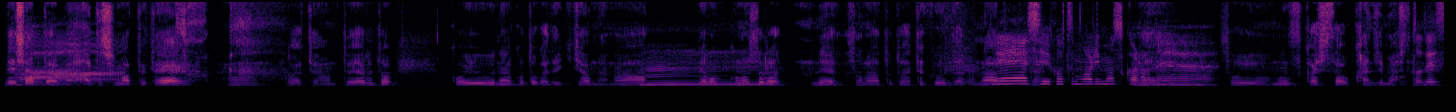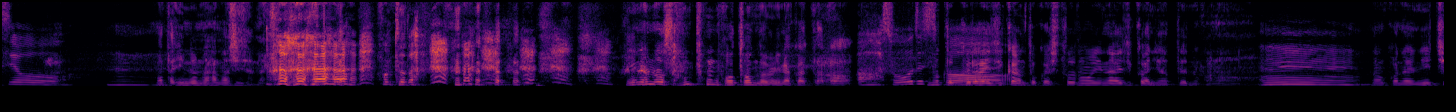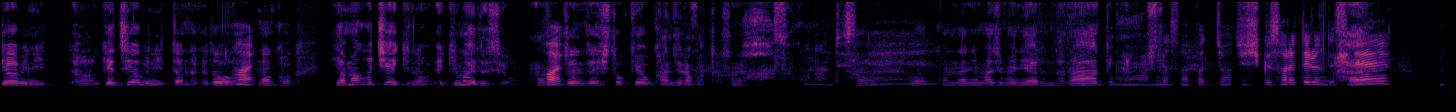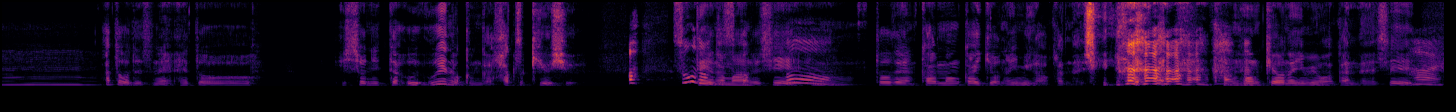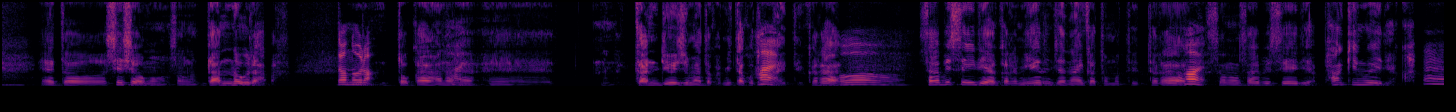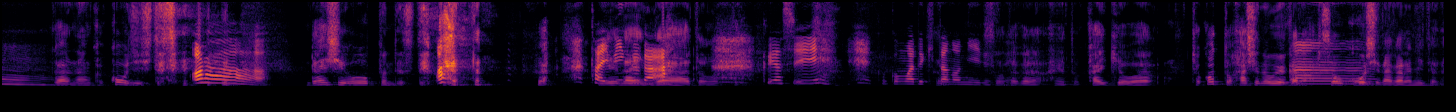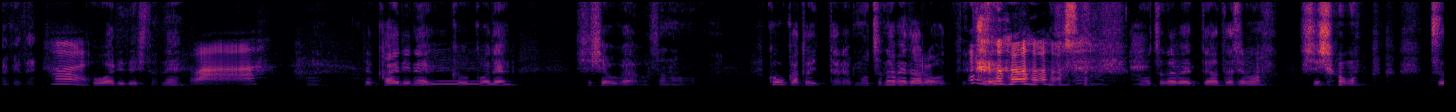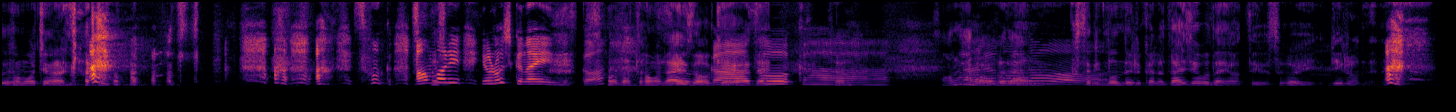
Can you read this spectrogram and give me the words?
でシャッターバーッと閉まってて、うん、ちゃん本当やるとこういうなことができちゃうんだな。ん。でもこの人らねその後どうやって食うんだろうなね。ねえ生活もありますからねそういう難しさを感じましたね。本当ですよ。うん。また犬の話じゃない。本当だ。犬の散歩もほとんど見なかったなああそうですか。もっと暗い時間とか人のいない時間にやってんのかな。うーん。なんかね日曜日にあ月曜日に行ったんだけど、はい。なんか山口駅の駅前ですよ。全然人気を感じなかったですね、ああそうなんですはい。ね、うわこんなに真面目にやるんだなと思いあました。あ皆さんやっぱじゃあ自粛されてるんですね、うーん。あとですねえっ、と一緒に行ったう上野くんが初九州そうっていですかもあるし、うんうん。当然関門海峡の意味が分かんないし。関門橋の意味も分かんないし、はい。えっ、と師匠もその壇の浦壇の浦とかあの、はい。えー巌流島とか見たことないっていうから、おー。サービスエリアから見えるんじゃないかと思って行ったら、はい。そのサービスエリアパーキングエリアかうん。がなんか工事してて。来週オープンですって。タイミングが。ないんだと思って。悔しい。ここまで来たのにですね。そうだから、えー、と海峡はちょこっと橋の上から走行しながら見ただけではい。終わりでしたね。わあで帰りねうん。空港で師匠がその福岡と言ったらもつ鍋だろうって言って。もつ鍋って私も師匠も痛風持ちなんだって。そうか。あんまりよろしくないんですか？そうだと思う。内臓系はね。そうかそんなの普段薬飲んでるから大丈夫だよっていうすごい理論でね。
